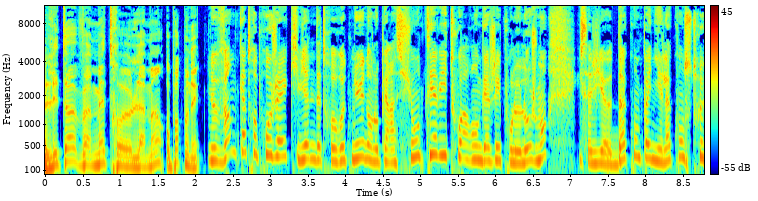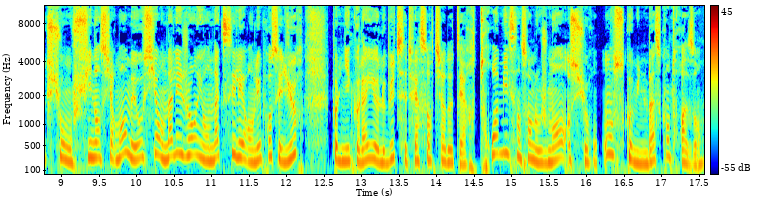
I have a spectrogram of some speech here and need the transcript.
l'État va mettre la main au porte-monnaie. 24 projets qui viennent d'être retenus dans l'opération Territoire engagé pour le logement. Il s'agit euh, d'accompagner la construction financièrement, mais aussi en allégeant et en accélérant les procédures. Paul Nicolai, le but c'est de faire sortir de terre 3500 logements sur 11 communes basques en 3 ans.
